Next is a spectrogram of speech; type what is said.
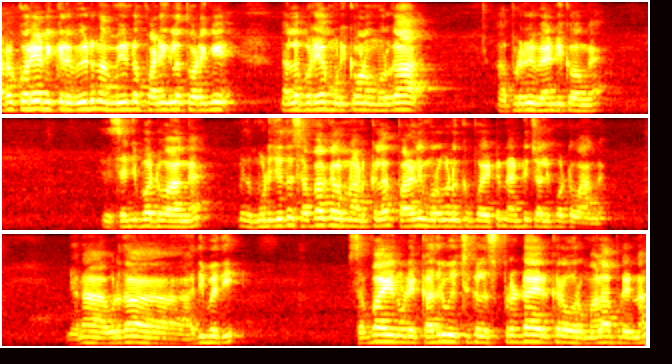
அரைக்குறையாக நிற்கிற வீடு நான் மீண்டும் பணிகளை தொடங்கி நல்லபடியாக முடிக்கணும் முருகா அப்படின்னு வேண்டிக்கோங்க. இது செஞ்சு போட்டு வாங்க. இது முடிஞ்சதும் செவ்வாய்க்கிழமை நாட்களில் பழனி முருகனுக்கு போயிட்டு நன்றி சொல்லி போட்டு வாங்க. ஏன்னா அவர் தான் அதிபதி. செவ்வாயினுடைய கதிர்வீச்சுகள் ஸ்ப்ரெட்டாக இருக்கிற ஒரு மலை அப்படின்னா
